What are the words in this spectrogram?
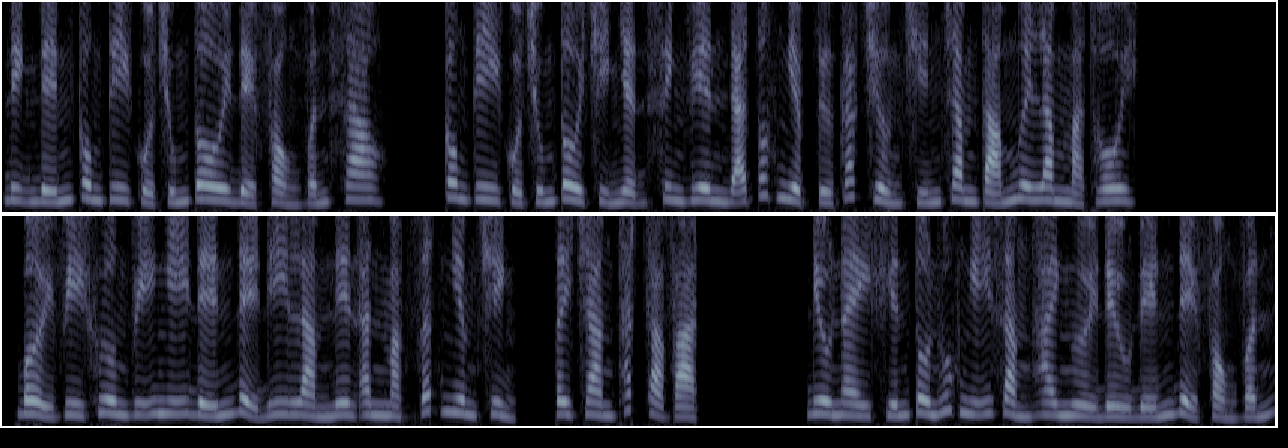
định đến công ty của chúng tôi để phỏng vấn sao? Công ty của chúng tôi chỉ nhận sinh viên đã tốt nghiệp từ các trường 985 mà thôi. Bởi vì Khương Vĩ nghĩ đến để đi làm nên ăn mặc rất nghiêm chỉnh, tây trang thắt cả vạt. Điều này khiến Tôn Húc nghĩ rằng hai người đều đến để phỏng vấn.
